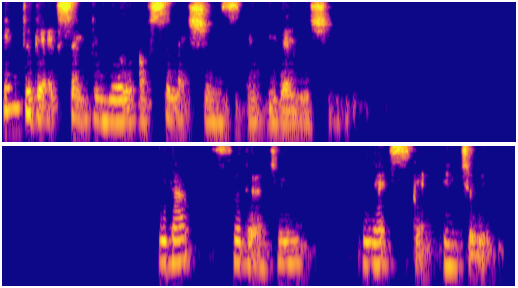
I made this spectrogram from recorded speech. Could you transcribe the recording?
into the exciting world of selections and evaluation. Without further ado, let's get into it.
